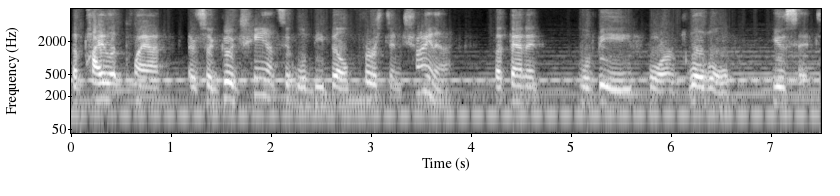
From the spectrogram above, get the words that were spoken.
the pilot plant, there's a good chance it will be built first in China, but then it will be for global usage.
